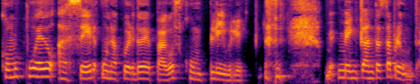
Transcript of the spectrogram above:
¿Cómo puedo hacer un acuerdo de pagos cumplible? me, encanta esta pregunta.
